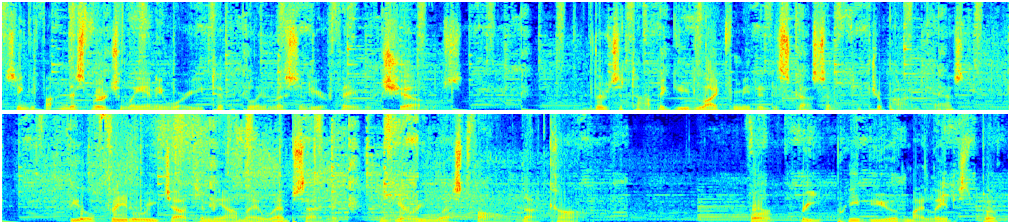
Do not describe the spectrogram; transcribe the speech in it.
so you can find us virtually anywhere you typically listen to your favorite shows. If there's a topic you'd like for me to discuss in a future podcast, feel free to reach out to me on my website at garywestfall.com. For a free preview of my latest book,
